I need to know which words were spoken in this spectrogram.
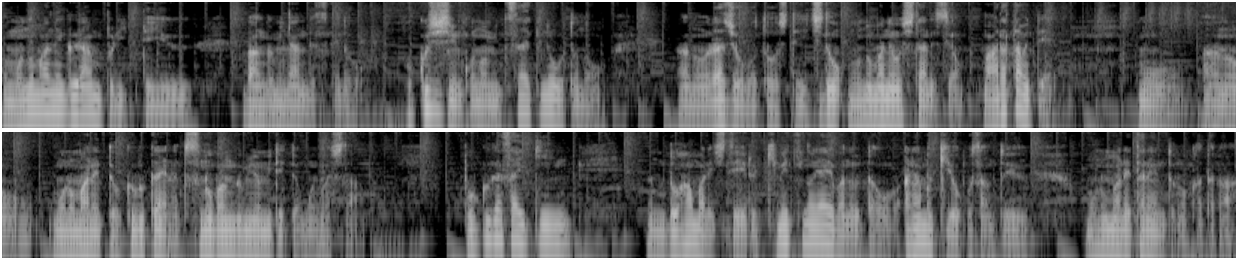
モノマネグランプリっていう番組なんですけど僕自身この光秋ノートのあのラジオを通して一度モノマネをしたんですよ。まあ、改めてもうあのモノマネって奥深いなとその番組を見てて思いました。僕が最近ドハマりしている「鬼滅の刃」の歌を荒牧陽子さんというモノマネタレントの方が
